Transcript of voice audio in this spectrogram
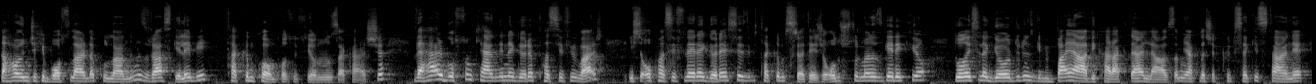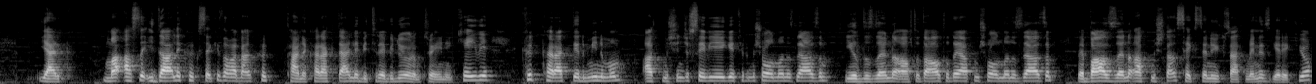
daha önceki bosslarda kullandığınız rastgele bir takım kompozisyonunuza karşı. Ve her boss'un kendine göre pasifi var. İşte o pasiflere göre siz bir takım strateji oluşturmanız gerekiyor. Dolayısıyla gördüğünüz gibi bayağı bir karakter lazım. Yaklaşık 48 tane yani aslında ideali 48 ama ben 40 tane karakterle bitirebiliyorum Training Cave'i. 40 karakteri minimum 60. seviyeye getirmiş olmanız lazım. Yıldızlarını 6'da 6'da yapmış olmanız lazım. Ve bazılarını 60'tan 80'e yükseltmeniz gerekiyor.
